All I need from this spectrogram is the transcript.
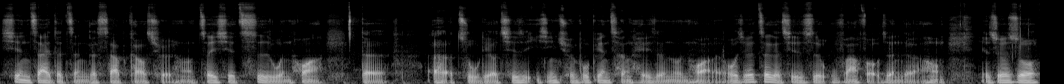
现在的整个 subculture 哈，这些次文化的呃主流，其实已经全部变成黑人文化了。我觉得这个其实是无法否认的，然后。也就是说，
